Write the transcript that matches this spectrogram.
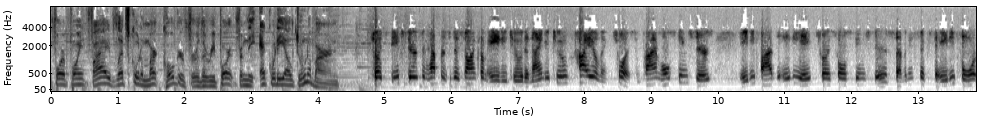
104.5. Let's go to Mark Koger for the report from the Equity Altoona Barn. Choice beef steers and heifers are selling from 82 to 92. High yielding choice and prime Holstein steers 85 to 88. Choice Holstein steers 76 to 84.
